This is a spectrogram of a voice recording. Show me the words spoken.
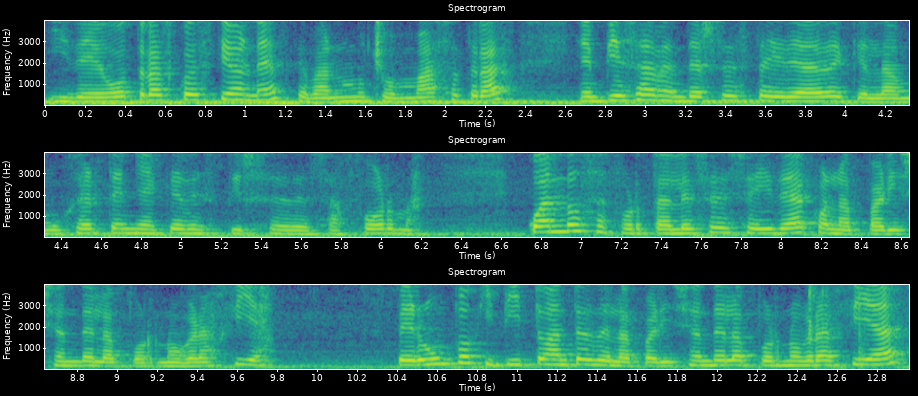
y de otras cuestiones que van mucho más atrás, empieza a venderse esta idea de que la mujer tenía que vestirse de esa forma. ¿Cuándo se fortalece esa idea? Con la aparición de la pornografía pero un poquitito antes de la aparición de la pornografía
